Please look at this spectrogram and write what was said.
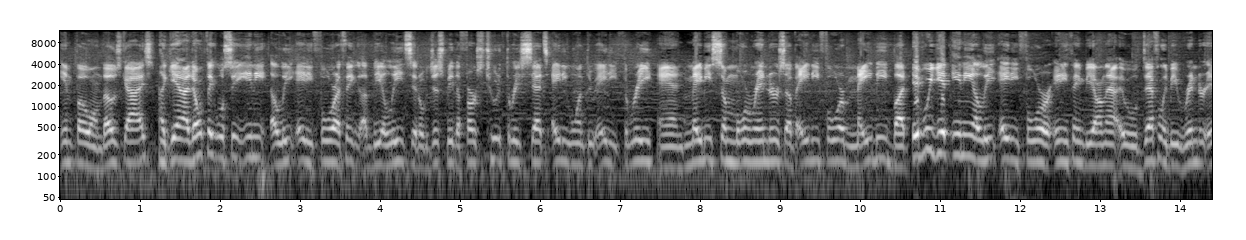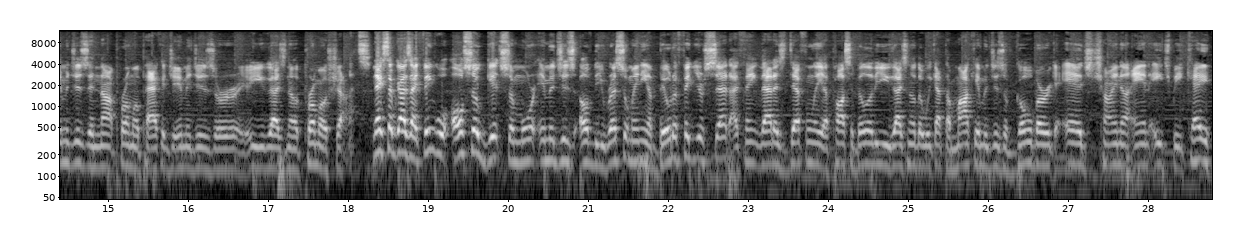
info on those guys. Again, I don't think we'll see any Elite 84. I think uh, the Elites, it'll just be the first two to three sets, 81 through 83, and maybe some more renders of 84, maybe, but if we get any Elite 84 or anything beyond that, it will definitely be render images and not promo package images or, you guys know, promo shots. Next up, guys, I think we'll also get some more images of the WrestleMania Build-A-Figure set. I think that is definitely a possibility. You guys know that we got the mock images of Goldberg, Edge, Chyna, and HBK,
